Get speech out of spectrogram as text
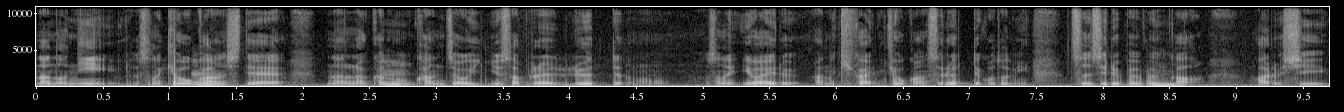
なのにその共感して何らかの感情を揺さぶられるっていうのも、うん、そのいわゆるあの機械に共感するってことに通じる部分が、うんあるし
